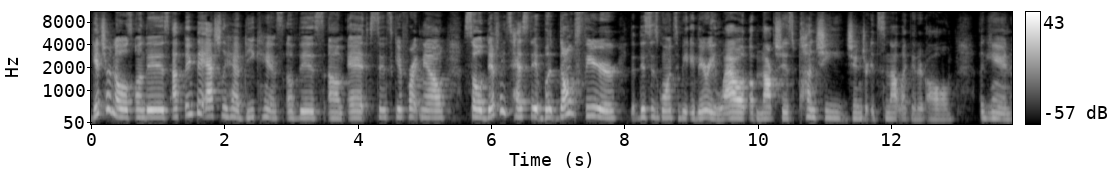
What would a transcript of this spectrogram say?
get your nose on this. I think they actually have decants of this um, at ScentSplit right now. So definitely test it, but don't fear that this is going to be a very loud, obnoxious, punchy ginger. It's not like that at all. Again,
